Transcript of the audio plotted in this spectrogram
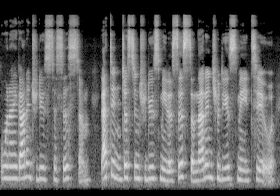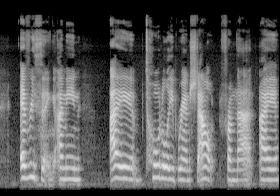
when I got introduced to System, that didn't just introduce me to System, that introduced me to everything. I mean, I totally branched out from that. I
